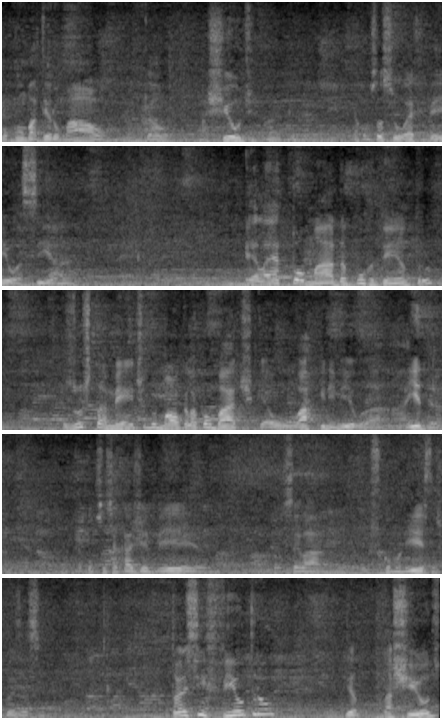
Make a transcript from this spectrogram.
por combater o mal, que é o, a SHIELD, né? é como se fosse o FBI ou a CIA, né? ela é tomada por dentro justamente do mal que ela combate, que é o arco inimigo lá, a Hydra, é como se fosse a KGB, sei lá, os comunistas, coisas assim. Então eles se infiltram na SHIELD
